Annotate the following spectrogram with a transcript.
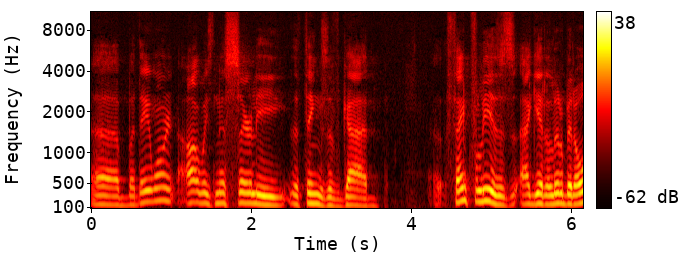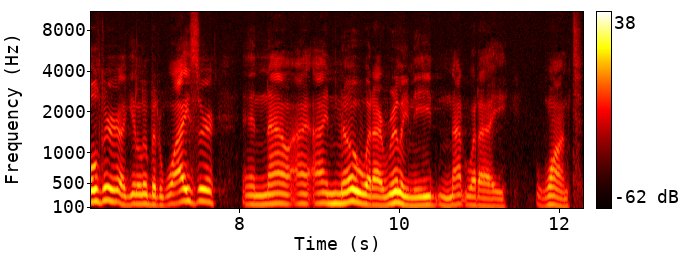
uh, but they weren't always necessarily the things of God. Uh, thankfully, as I get a little bit older, I get a little bit wiser, and now I, I know what I really need and not what I want.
